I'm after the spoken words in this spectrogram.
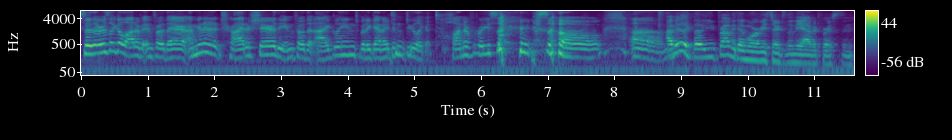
So there was like a lot of info there. I'm gonna try to share the info that I gleaned, but again, I didn't do like a ton of research. So, um, I feel like though you've probably done more research than the average person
